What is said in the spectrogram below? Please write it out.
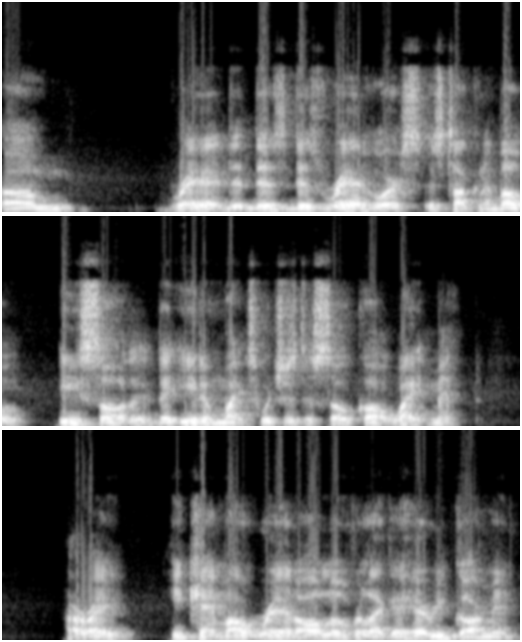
um red this this red horse is talking about Esau, the, the Edomites, which is the so-called white man. All right. He came out red all over like a hairy garment.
